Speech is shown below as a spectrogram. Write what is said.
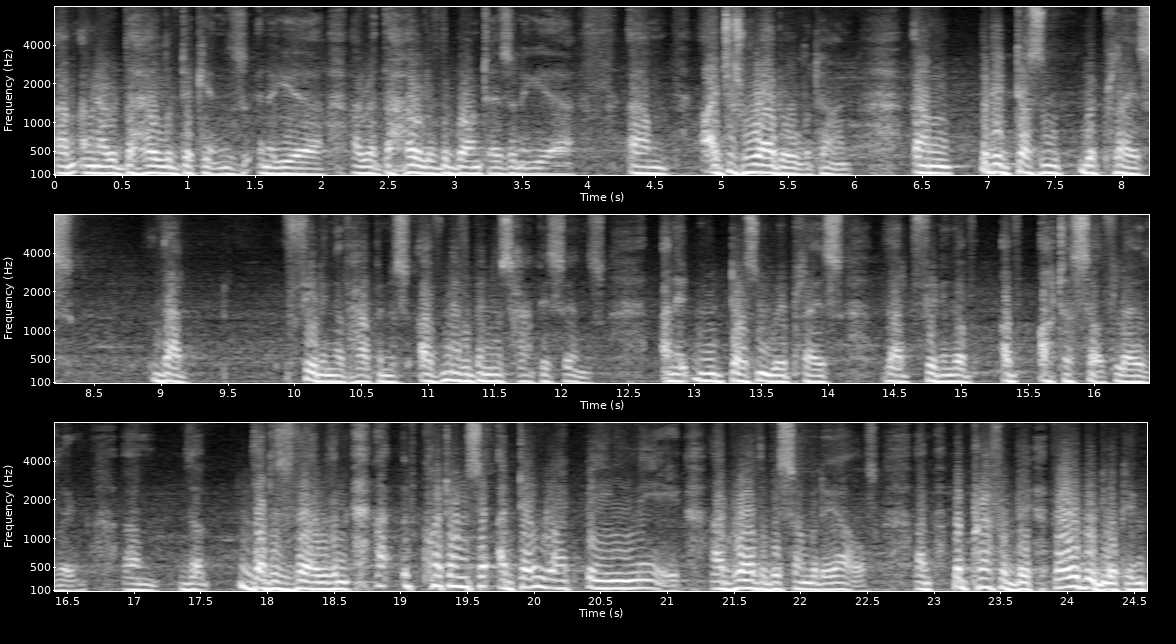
Um, I mean, I read the whole of Dickens in a year. I read the whole of the Brontes in a year. Um, I just read all the time. Um, but it doesn't replace that feeling of happiness. I've never been as happy since. And it doesn't replace that feeling of, of utter self-loathing um, that, that is there within me. I, quite honestly, I don't like being me. I'd rather be somebody else. Um, but preferably very good looking,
